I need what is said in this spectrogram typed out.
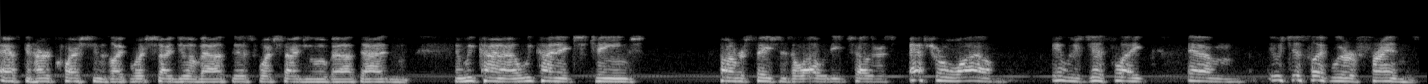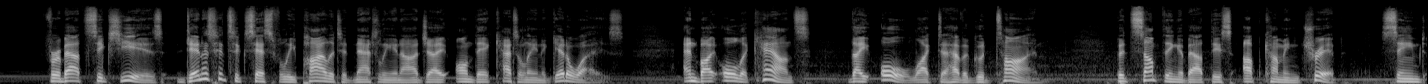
asking her questions like, what should I do about this? What should I do about that? And, and we kind of, we kind of exchanged conversations a lot with each other. After a while, it was just like, um, it was just like we were friends. For about six years, Dennis had successfully piloted Natalie and RJ on their Catalina getaways. And by all accounts, they all liked to have a good time. But something about this upcoming trip seemed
